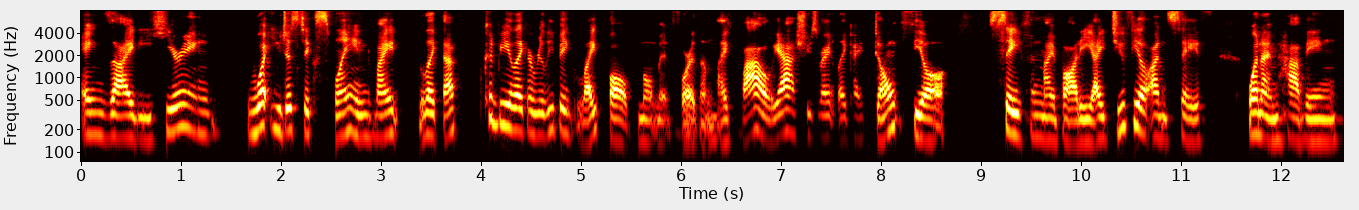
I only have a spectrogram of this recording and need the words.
anxiety hearing what you just explained might like that could be like a really big light bulb moment for them. Like wow yeah she's right. Like i don't feel safe in my body. I do feel unsafe when i'm having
